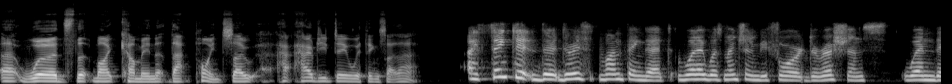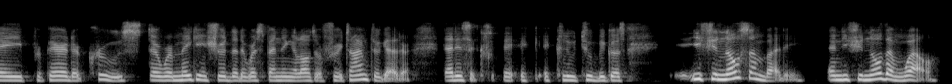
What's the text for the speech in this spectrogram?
uh, words that might come in at that point. So h- how do you deal with things like that I think that there, is one thing that what I was mentioning before the Russians, when they prepared their cruise, they were making sure that they were spending a lot of free time together. That is a, a, a clue too, because if you know somebody and if you know them well,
